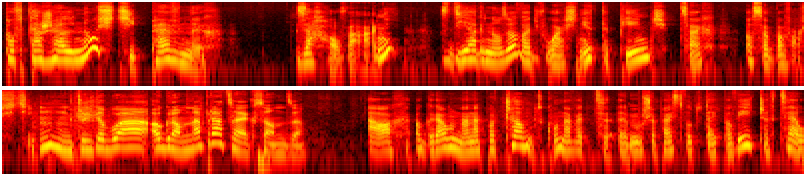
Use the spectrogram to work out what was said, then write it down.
powtarzalności pewnych zachowań zdiagnozować właśnie te pięć cech osobowości. Mhm, czyli to była ogromna praca, jak sądzę. Och, ogromna. Na początku, nawet e, muszę Państwu tutaj powiedzieć, czy chcę,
